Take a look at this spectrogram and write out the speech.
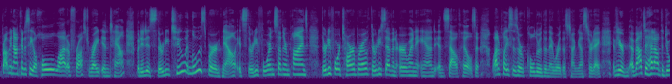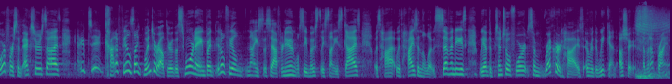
probably not going to see a whole lot of frost right in town, but it is 32 in Louisburg now. It's 34 in Southern Pines, 34 Tarboro, 37 Erwin, and in South Hill. So a lot of places are colder than they were this time yesterday. If you're about to head out the door for some exercise, it, it kind of feels like winter out there this morning, but it'll feel nice this afternoon. We'll see mostly sunny skies with, high, with highs in the low 70s. We have the potential for some record highs over the weekend. I'll show you. Coming up, Brian.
